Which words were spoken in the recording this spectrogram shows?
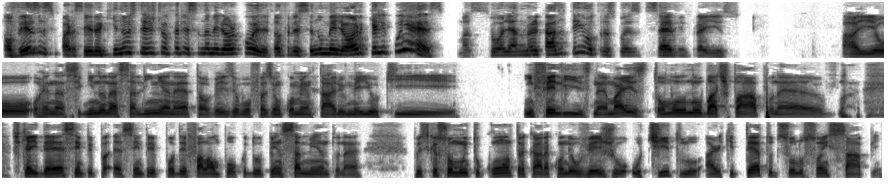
talvez esse parceiro aqui não esteja te oferecendo a melhor coisa, está oferecendo o melhor que ele conhece. Mas se olhar no mercado, tem outras coisas que servem para isso. Aí, o Renan, seguindo nessa linha, né? Talvez eu vou fazer um comentário meio que infeliz, né? Mas estamos no bate-papo, né? Acho que a ideia é sempre, é sempre poder falar um pouco do pensamento, né? Por isso que eu sou muito contra, cara, quando eu vejo o título Arquiteto de Soluções SAP.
